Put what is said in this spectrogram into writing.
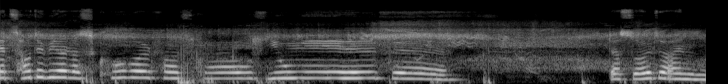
Jetzt haut er wieder das Koboldfass raus. Junge, Hilfe. Das sollte ein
